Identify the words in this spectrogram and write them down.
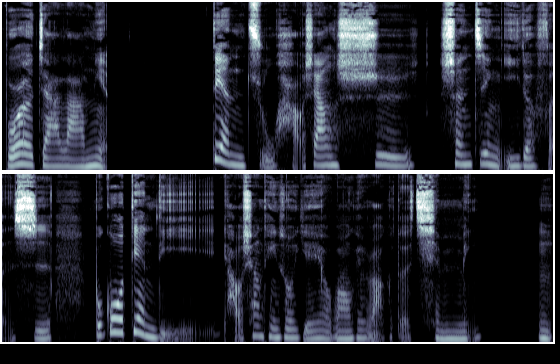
不二家拉面，店主好像是申静一的粉丝，不过店里好像听说也有 One Ok Rock 的签名。嗯，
